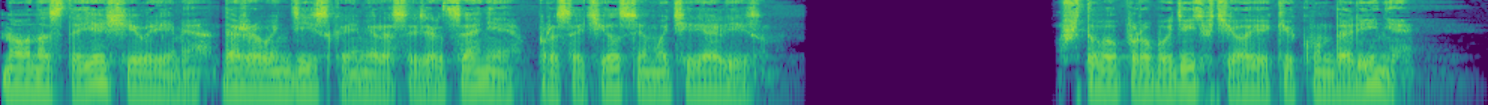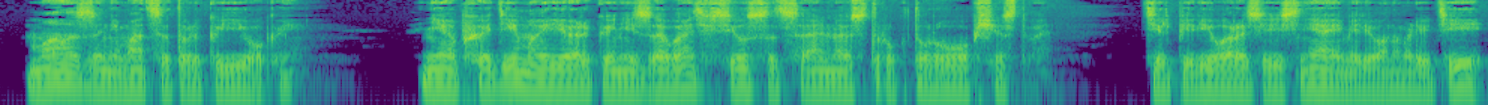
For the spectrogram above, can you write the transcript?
но в настоящее время даже в индийское миросозерцание просочился материализм. Чтобы пробудить в человеке кундалини, мало заниматься только йогой. Необходимо и организовать всю социальную структуру общества, терпеливо разъясняя миллионам людей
